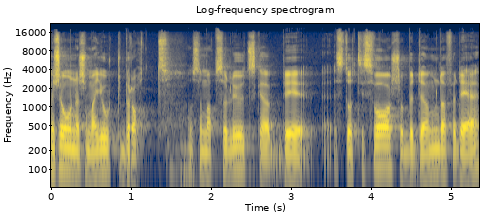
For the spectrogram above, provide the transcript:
personer som har gjort brott och som absolut ska be, stå till svars och bedömda för det.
